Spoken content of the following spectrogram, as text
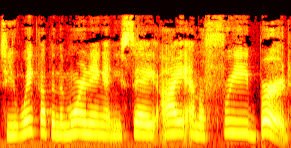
So you wake up in the morning and you say, I am a free bird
